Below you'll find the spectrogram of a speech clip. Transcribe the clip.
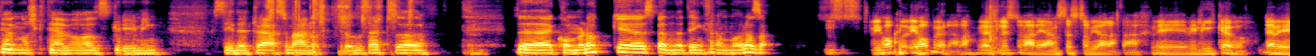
TV, norsk TV og streaming-sider, tror jeg, som er norskprodusert. Så det kommer nok eh, spennende ting framover, altså. Vi håper, vi håper jo det. da. Vi har ikke lyst til å være de eneste som gjør dette. her. Vi, vi liker jo det vi,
